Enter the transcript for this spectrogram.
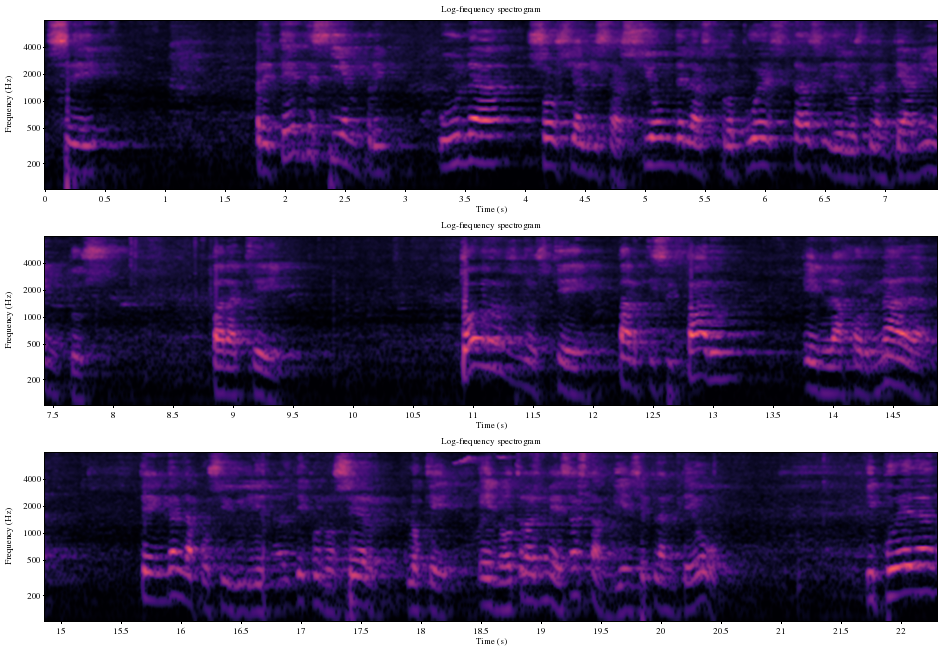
se pretende siempre una socialización de las propuestas y de los planteamientos para que todos los que participaron en la jornada tengan la posibilidad de conocer lo que en otras mesas también se planteó y puedan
